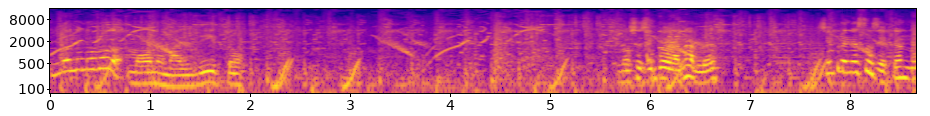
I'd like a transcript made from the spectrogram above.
No, no, no, no, mono maldito. No sé si puedo ganarles. Siempre en estos de acá no...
